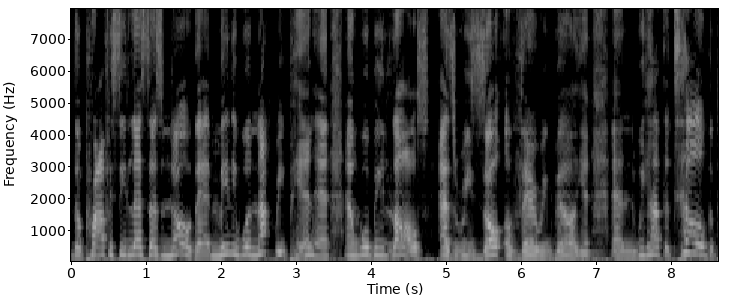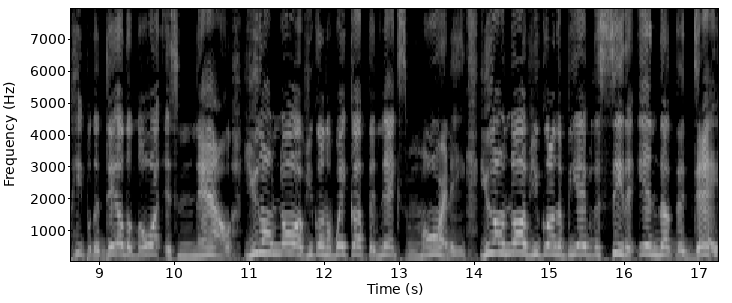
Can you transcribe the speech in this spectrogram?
the prophecy lets us know that many will not repent and, and will be lost as a result of their rebellion. And we have to tell the people the day of the Lord is now. You don't know if you're going to wake up the next morning morning. You don't know if you're going to be able to see the end of the day.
